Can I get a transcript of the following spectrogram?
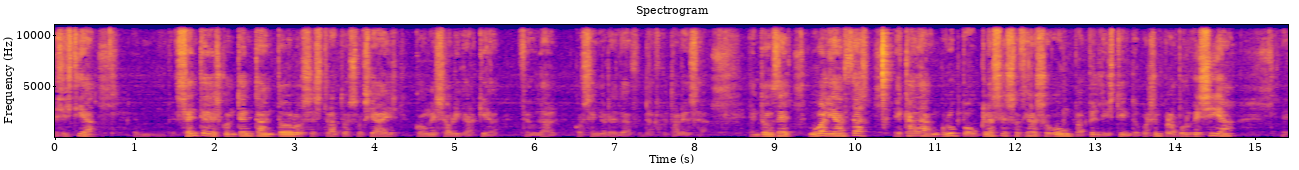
Existía xente descontenta en todos os estratos sociais con esa oligarquía feudal, cos señores da, da fortaleza. entonces hubo alianzas e cada grupo ou clase social xogou un papel distinto. Por exemplo, a burguesía eh,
